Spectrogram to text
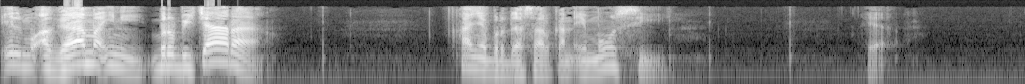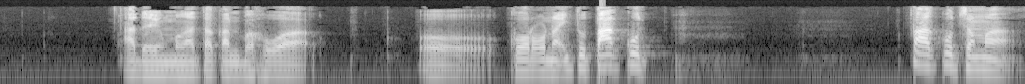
ilmu agama ini berbicara hanya berdasarkan emosi. Ya. Ada yang mengatakan bahwa oh, corona itu takut. Takut sama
